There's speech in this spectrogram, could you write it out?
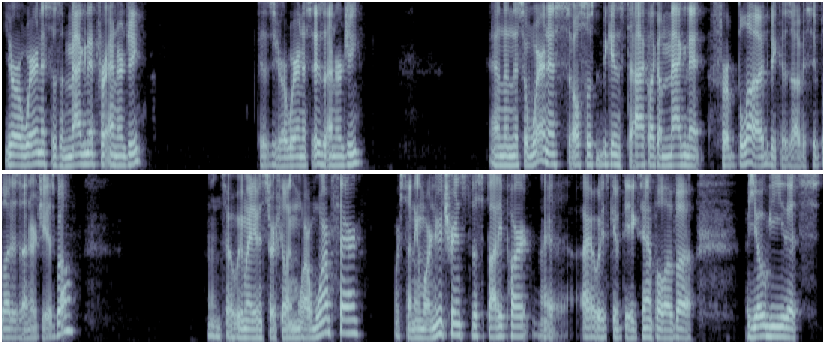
Your awareness is a magnet for energy, because your awareness is energy. And then this awareness also begins to act like a magnet for blood, because obviously blood is energy as well. And so we might even start feeling more warmth there. We're sending more nutrients to this body part. I, I always give the example of a a yogi that's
